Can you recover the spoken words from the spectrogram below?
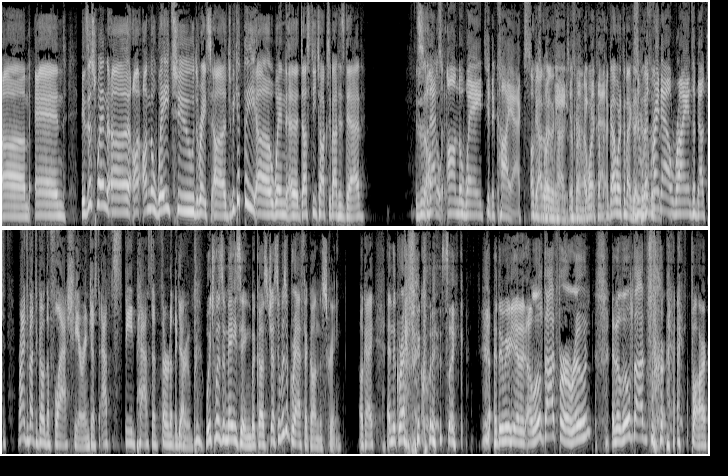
Um, and is this when uh, on, on the way to the race? Uh, do we get the uh, when uh, Dusty talks about his dad? Is this So on the that's way- on the way to the kayaks. Okay, on the way to the kayaks. is Okay, I wanna come- that. I wanna come back to that Because was right now Ryan's about to Ryan's about to go the flash here and just speed past a third of the Yeah, group. which was amazing because just it was a graphic on the screen. Okay, and the graphic was like. I think we had a, a little dot for Arun and a little dot for Akbar.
